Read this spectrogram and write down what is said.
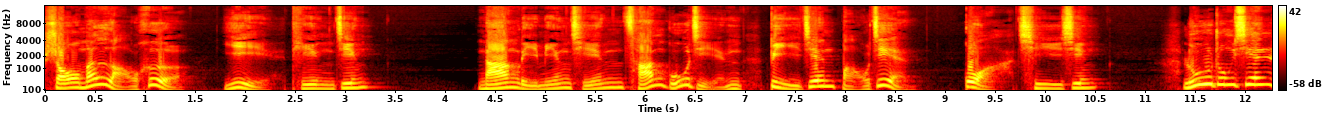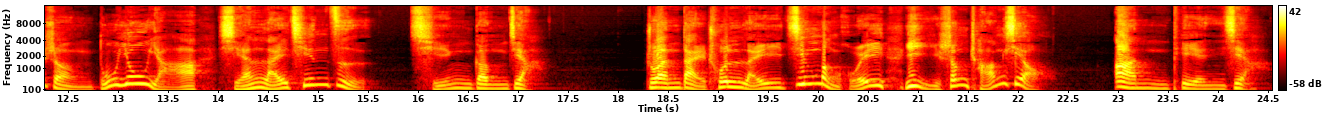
守门老鹤夜听经。囊里鸣琴藏古锦，臂间宝剑挂七星。炉中先生独优雅，闲来亲自勤耕稼。专待春雷惊梦回，一声长啸安天下。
